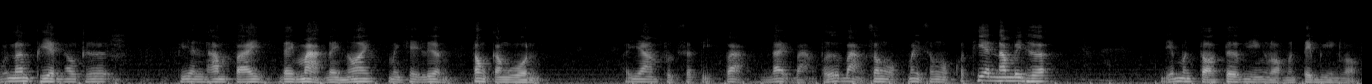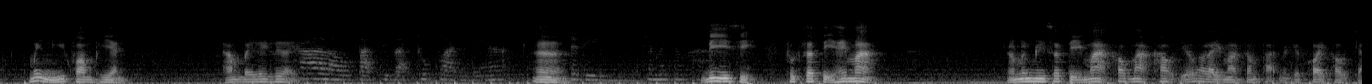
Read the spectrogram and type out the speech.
วันนั้นเพียรเอาเธอะเพียรทำไปได้มากได้น้อย ไม่ใช่เรื่องต้องกังวล พยายามฝึกสติบ้างได้บ้างเผลอบ้างสงบไม่สงบก็เทียนทำไปเถอะ เดี๋ยวมันต่อเติมเองหรอกมันเต็มเองหรอก ไม่หนีความเพียรทำไปเรื่อยถ้าเราปฏิบัติทุกวันเนี้ยๆเออจะดีใช่ไหมเจ้าค่ะดีสิ ฝึกสติให้มากแล้ว มันมีสติมากเข้ามากเข้าเดี๋ยวอะไรมาสัมผัสมันจะค่อยเข้าใจ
